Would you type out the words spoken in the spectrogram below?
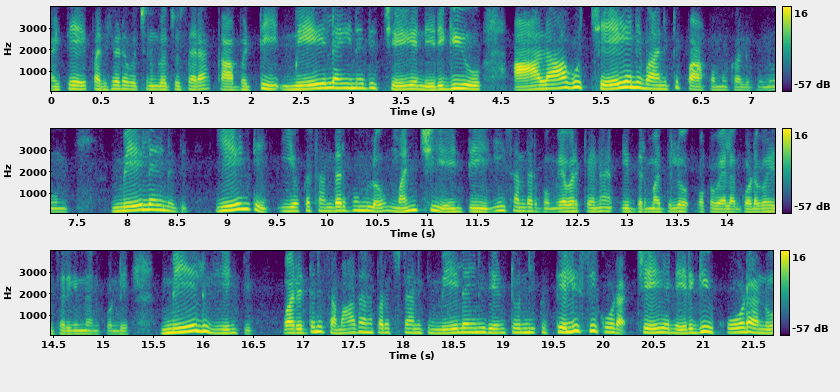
అయితే పదిహేడవ వచనంలో చూసారా? కాబట్టి మేలైనది చేయ నెరిగియు అలాగు చేయని వానికి పాపము కలుగును. మేలైనది ఏంటి? ఈ యొక్క సందర్భంలో మంచి ఏంటి? ఈ సందర్భం ఎవరికైనా ఇద్దరి మధ్యలో ఒకవేళ గొడవ జరిగింది అనుకోండి మేలు ఏంటి? వారిద్దరిని సమాధానపరచడానికి మేలైనది ఏంటో నీకు తెలిసి కూడా చేయనెరిగి కూడాను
